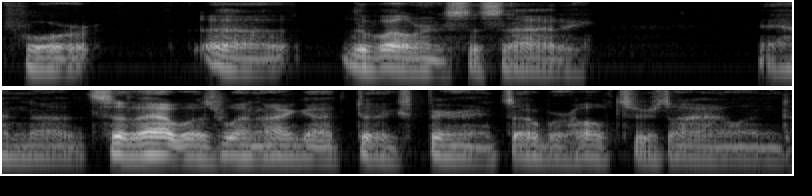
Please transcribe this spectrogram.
for uh, the Wilderness Society. And uh, so that was when I got to experience Oberholzer's Island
